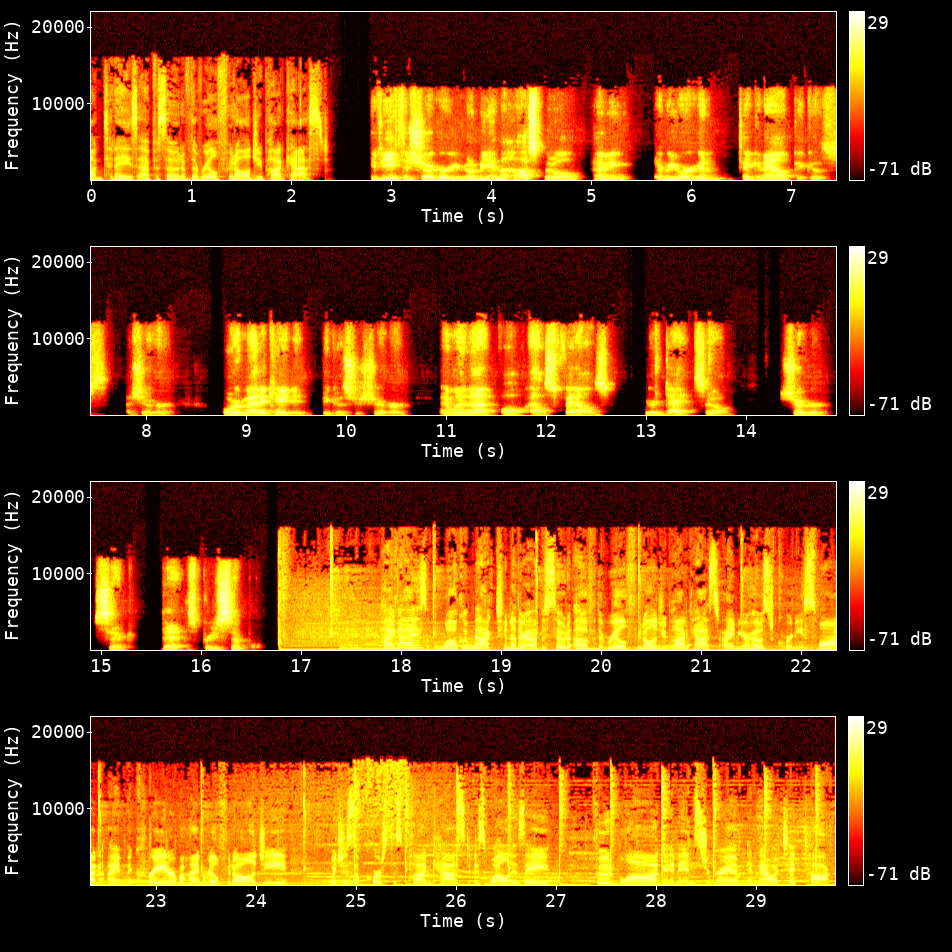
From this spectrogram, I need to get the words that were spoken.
on today's episode of the Real Foodology podcast. If you eat the sugar, you're going to be in the hospital having every organ taken out because of sugar or medicated because of sugar. And when that all else fails, you're dead. So, sugar, sick, dead. It's pretty simple. Hi, guys. Welcome back to another episode of the Real Foodology Podcast. I'm your host, Courtney Swan. I am the creator behind Real Foodology, which is, of course, this podcast, as well as a food blog, an Instagram, and now a TikTok.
